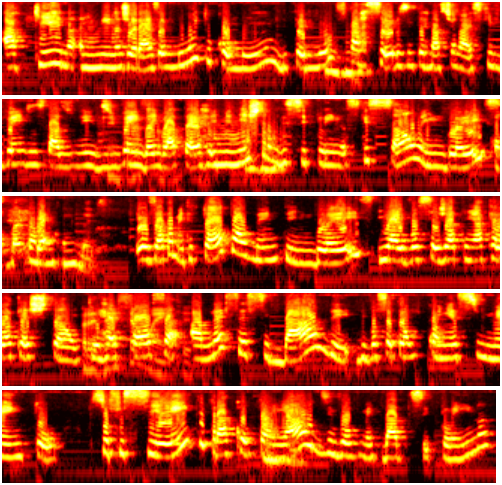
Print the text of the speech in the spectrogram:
Aqui na, em Minas Gerais é muito comum ter muitos uhum. parceiros internacionais que vêm dos Estados Unidos, vêm da Inglaterra e ministram uhum. disciplinas que são em inglês. Completamente em inglês. Exatamente, totalmente em inglês, e aí você já tem aquela questão que reforça a necessidade de você ter um conhecimento suficiente para acompanhar uhum. o desenvolvimento da disciplina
